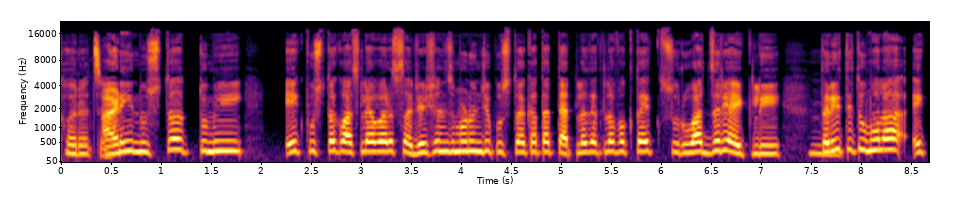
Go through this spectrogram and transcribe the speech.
खरंच. आणि नुसतं तुम्ही एक पुस्तक वाचल्यावर सजेशन्स म्हणून जी पुस्तक आता त्यातलं त्यातलं फक्त एक सुरुवात जरी ऐकली. तरी ते तुम्हाला एक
